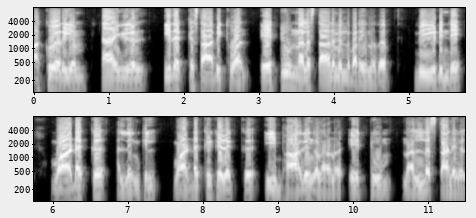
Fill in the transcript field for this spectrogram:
അക്വേറിയം ടാങ്കുകൾ ഇതൊക്കെ സ്ഥാപിക്കുവാൻ ഏറ്റവും നല്ല സ്ഥാനം എന്ന് പറയുന്നത് വീടിന്റെ വടക്ക് അല്ലെങ്കിൽ വടക്ക് കിഴക്ക് ഈ ഭാഗങ്ങളാണ് ഏറ്റവും നല്ല സ്ഥാനങ്ങൾ.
